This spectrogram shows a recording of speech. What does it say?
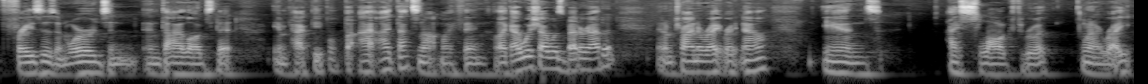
phrases and words and, and dialogues that impact people. But I, I, that's not my thing. Like I wish I was better at it, and I'm trying to write right now, and I slog through it when I write.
